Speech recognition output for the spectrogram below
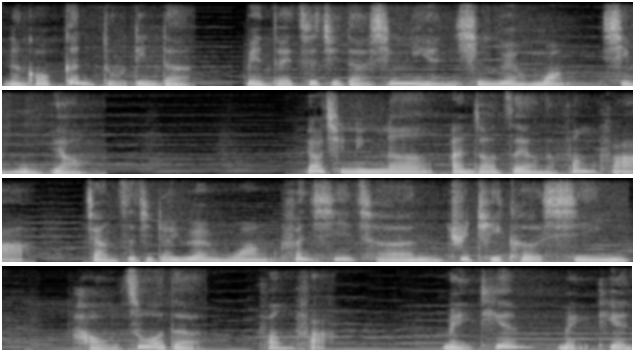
能够更笃定的面对自己的新年新愿望。新目标，邀请您呢，按照这样的方法，将自己的愿望分析成具体可行、好做的方法，每天每天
